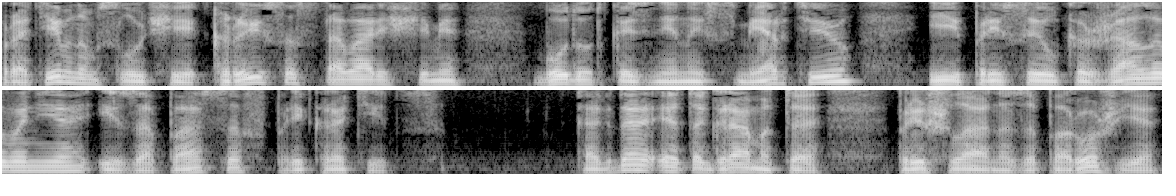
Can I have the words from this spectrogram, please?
Противном случае крыса с товарищами будут казнены смертью, и присылка жалования и запасов прекратится. Когда эта грамота пришла на Запорожье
